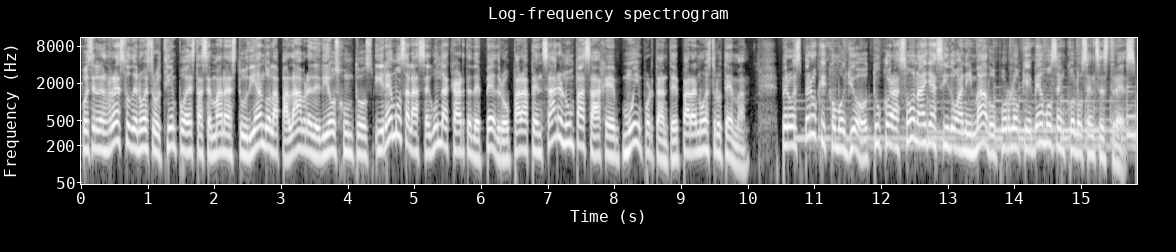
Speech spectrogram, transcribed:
Pues en el resto de nuestro tiempo esta semana estudiando la palabra de Dios juntos, iremos a la segunda carta de Pedro para pensar en un pasaje muy importante para nuestro tema. Pero espero que como yo, tu corazón haya sido animado por lo que vemos en Colosenses 3.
